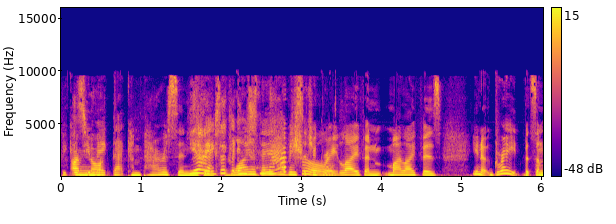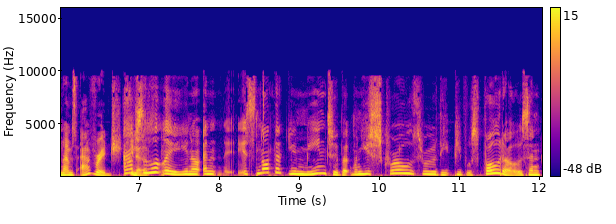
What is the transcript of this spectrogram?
because I'm you not, make that comparison. You Yeah, think, exactly, Why are they having such a great life and my life is, you know, great, but sometimes average. you know? Absolutely, you know, and it's not that you mean to, but when you scroll through the people's photos and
